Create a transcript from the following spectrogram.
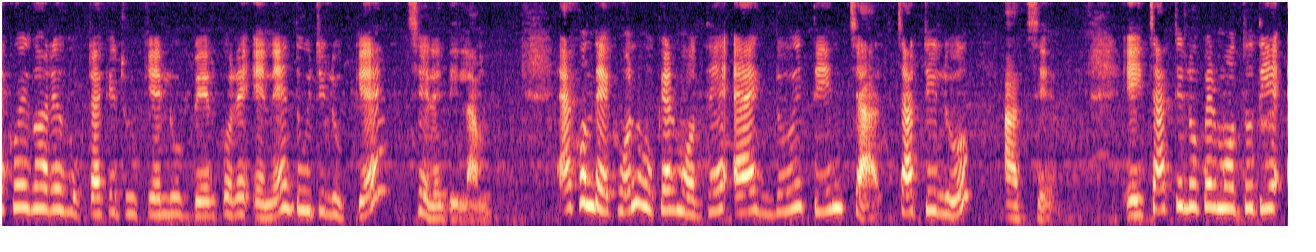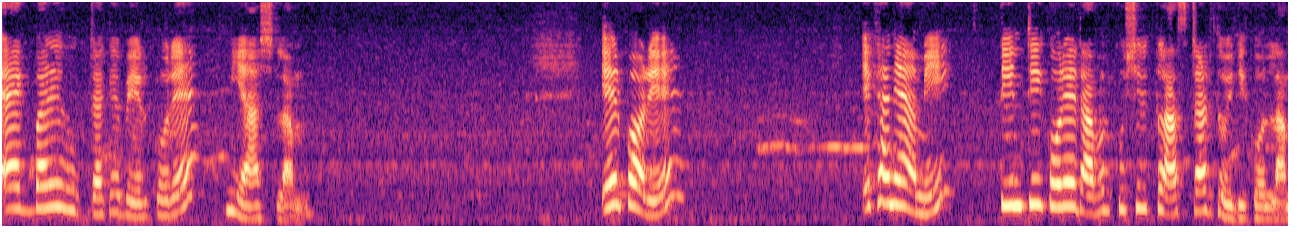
একই ঘরে হুকটাকে ঢুকিয়ে লুপ বের করে এনে দুইটি লুপকে ছেড়ে দিলাম। এখন দেখুন হুকের মধ্যে এক, দুই, তিন, চার, চারটি লুপ আছে। এই চারটি লুপের মধ্য দিয়ে একবারে হুকটাকে বের করে নিয়ে আসলাম। এরপরে এখানে আমি তিনটি করে ডাবল কুশির ক্লাস্টার তৈরি করলাম।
